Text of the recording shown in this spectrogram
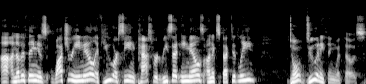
Uh, another thing is watch your email. If you are seeing password reset emails unexpectedly, don't do anything with those.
